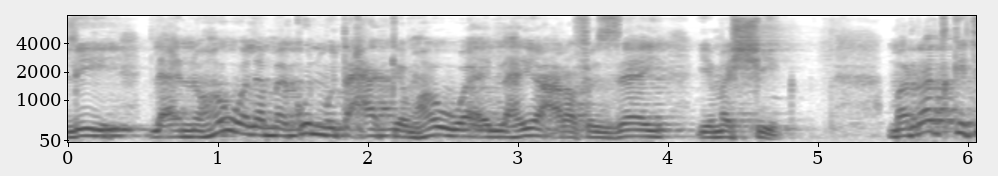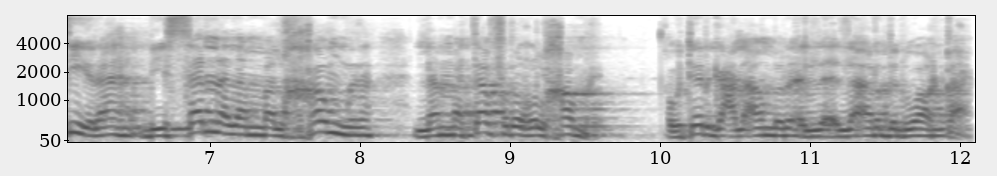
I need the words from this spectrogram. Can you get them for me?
ليه؟ لأنه هو لما يكون متحكم هو اللي هيعرف إزاي يمشيك. مرات كتيرة بيستنى لما الخمر لما تفرغ الخمر وترجع الأمر لأرض الواقع.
